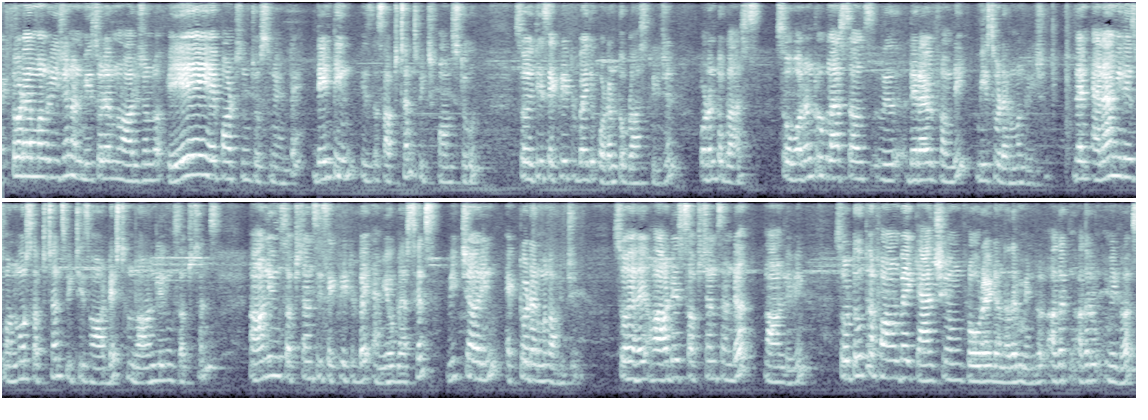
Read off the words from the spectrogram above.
ectodermal region and mesodermal ఆరిజిన్లో ఏ ఏ పార్ట్స్ నుంచి వస్తున్నాయంటే dentin is the substance which forms tooth so it is secreted by the odontoblast region odontoblast so odontoblast also derived from the mesodermal region. Then enamel is one more substance which is hardest non-living substance. Non-living substance is secreted by amyoblast cells which are in ectodermal origin. So hardest substance under non-living. So tooth are formed by calcium, fluoride and other mineral, other other minerals.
